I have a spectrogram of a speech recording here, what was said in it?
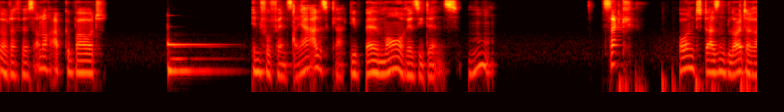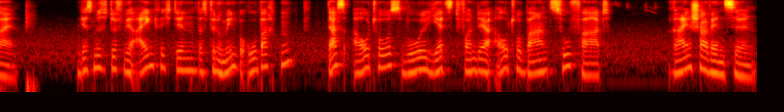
So, das wird auch noch abgebaut. Infofenster, ja, alles klar. Die Belmont-Residenz. Hm. Zack. Und da sind Leute rein. Und jetzt müssen, dürfen wir eigentlich den, das Phänomen beobachten, dass Autos wohl jetzt von der Autobahnzufahrt reinscharwenzeln.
